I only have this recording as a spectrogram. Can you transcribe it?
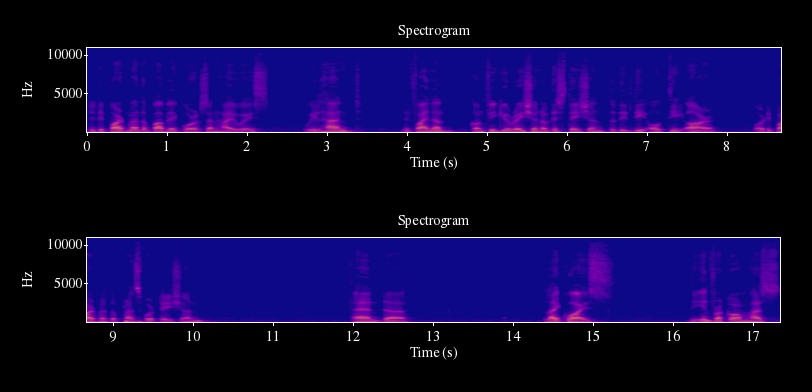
The Department of Public Works and Highways will hand the final configuration of the station to the DOTR, or Department of Transportation. And uh, likewise, the Infracom has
